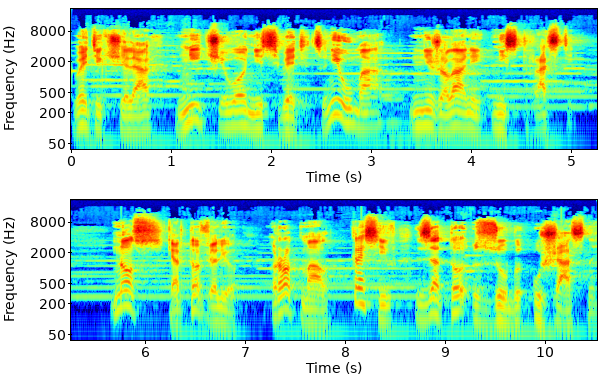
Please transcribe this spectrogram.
В этих щелях ничего не светится, ни ума, ни желаний, ни страсти. Нос картофелью, рот мал, красив, зато зубы ужасны.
